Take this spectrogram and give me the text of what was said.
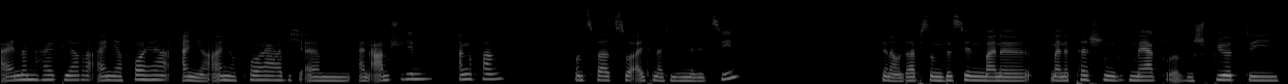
eineinhalb Jahre, ein Jahr vorher, ein Jahr, ein Jahr vorher habe ich ähm, ein Abendstudium angefangen und zwar zur alternativen Medizin. Genau, und da habe ich so ein bisschen meine, meine Passion gemerkt oder gespürt, die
